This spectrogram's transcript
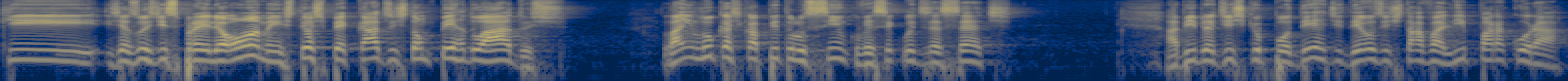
que Jesus disse para ele: Homem, os teus pecados estão perdoados. Lá em Lucas capítulo 5, versículo 17, a Bíblia diz que o poder de Deus estava ali para curar.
